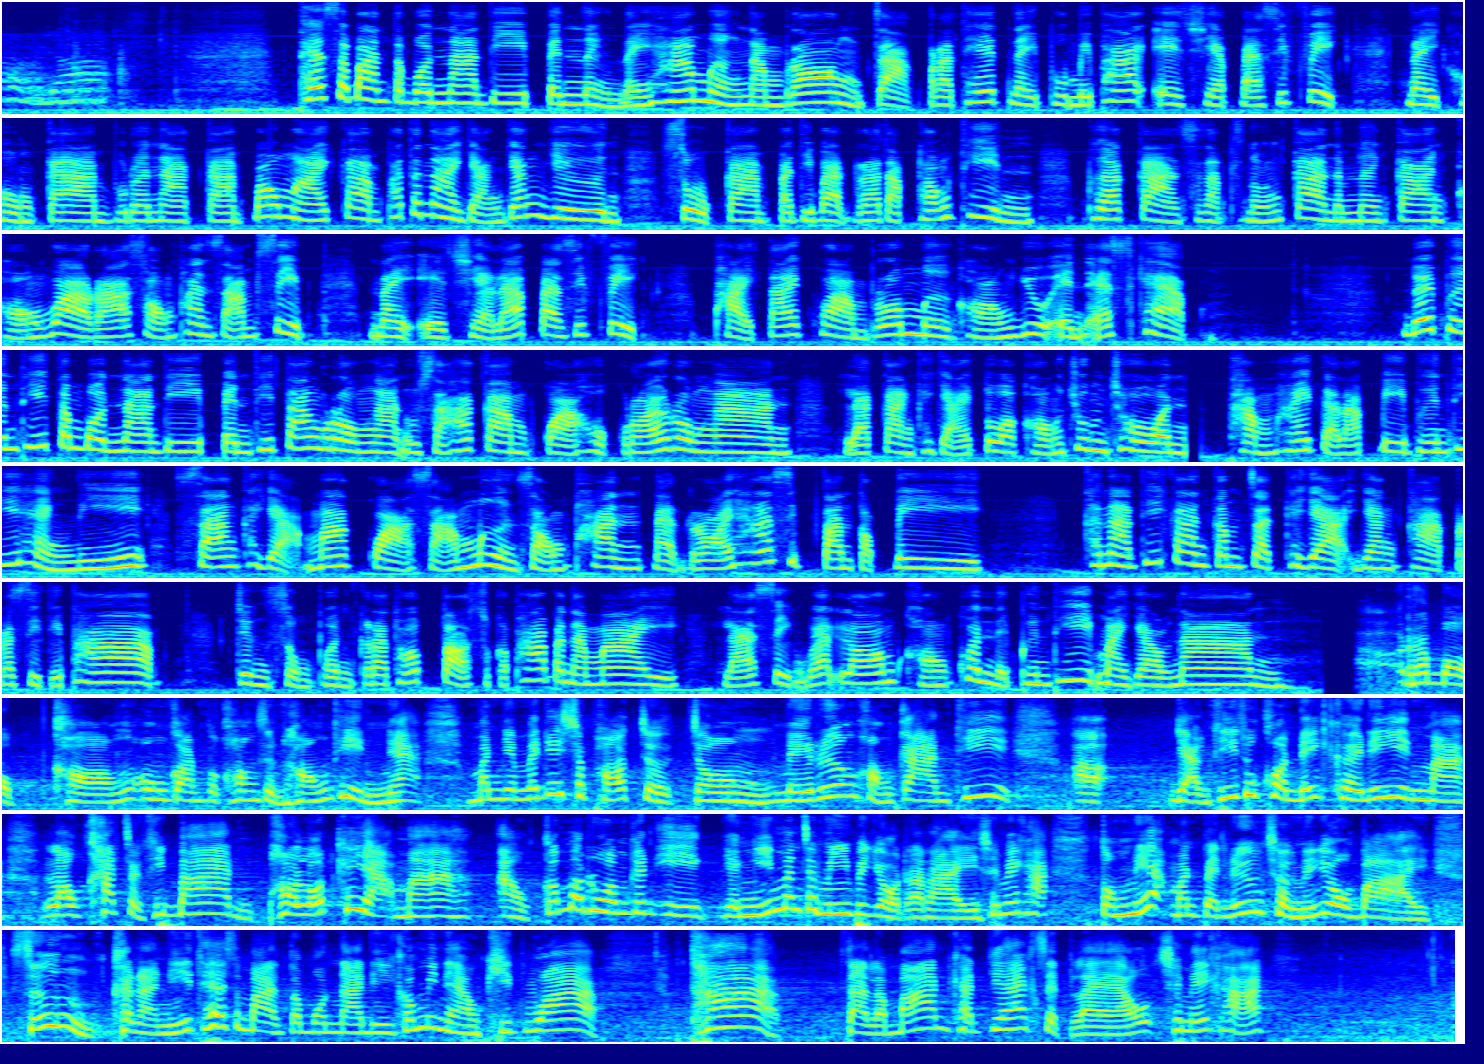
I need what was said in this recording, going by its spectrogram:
เทศบาลตำบลนาดีเป็นหนึ่งใน 5 เมืองนำร่องจากประเทศในภูมิภาคเอเชียแปซิฟิก ในโครงการบูรณาการเป้าหมายการพัฒนาอย่างยั่งยืน สู่การปฏิบัติระดับท้องถิ่น เพื่อการสนับสนุนการดำเนินการของวาระ 2030 ในเอเชียและแปซิฟิก ภายใต้ความร่วมมือของ UNSCAP ด้วยพื้นที่ตำบลนาดีเป็นที่ตั้งโรงงานอุตสาหกรรมกว่า 600 โรงงาน และการขยายตัวของชุมชนทำให้แต่ละปีพื้นที่แห่งนี้สร้างขยะมากกว่า 32,850 ตันต่อปี ขณะที่การกำจัดขยะยังขาดประสิทธิภาพ จึงส่งผลกระทบต่อสุขภาพอนามัย และสิ่งแวดล้อมของคนในพื้นที่มายาวนานระบบขององค์กรปกครองส่วนท้องถิ่นเนี่ยมันยังไม่ได้เฉพาะเจาะจงในเรื่องของการที่ อย่างที่ทุกคนได้เคยได้ยินมา เราคัดจากที่บ้าน พอลดขยะมาเอา้าก็มารวมกันอีก อย่างนี้มันจะมีประโยชน์อะไรใช่ไหมคะตรงเนี้ยมันเป็นเรื่องเชิงนโยบาย ซึ่งขณะนี้เทศบาลตำบลนาดีก็มีแนวคิดว่า ถ้าแต่ละบ้านคัดแยกเสร็จแล้วใช่ไหมคะ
